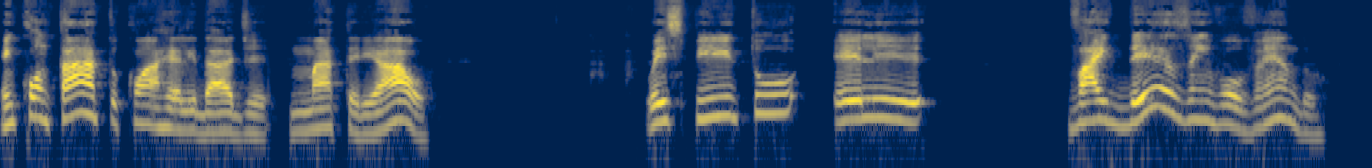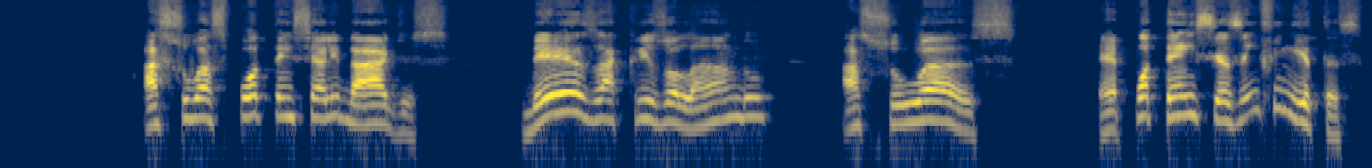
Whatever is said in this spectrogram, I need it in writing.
em contato com a realidade material, o espírito ele vai desenvolvendo as suas potencialidades, desacrisolando as suas é, potências infinitas.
